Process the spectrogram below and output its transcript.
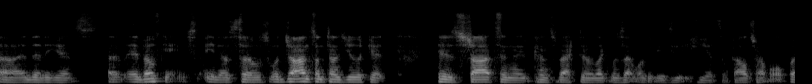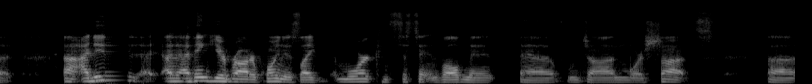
uh, and then against uh, in both games. You know, so, so with John, sometimes you look at his shots and it comes back to like was that one of the games he, had some foul trouble, but. Uh, I do. I, I, think your broader point is like more consistent involvement uh, from John, more shots uh,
